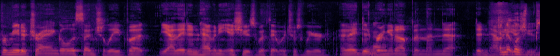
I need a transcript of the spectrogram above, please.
Bermuda Triangle essentially, but yeah, they didn't have any issues with it, which was weird. And they did bring it up, and then that didn't have and it any looks issues.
